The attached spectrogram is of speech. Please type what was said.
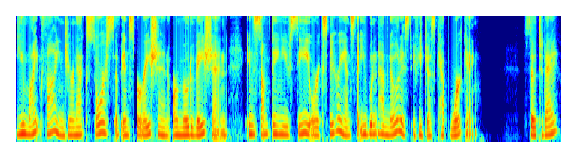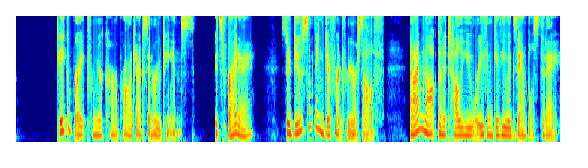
you might find your next source of inspiration or motivation in something you see or experience that you wouldn't have noticed if you just kept working. So today, take a break from your current projects and routines. It's Friday, so do something different for yourself and I'm not going to tell you or even give you examples today.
